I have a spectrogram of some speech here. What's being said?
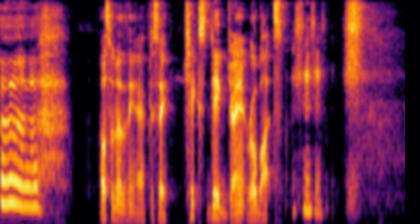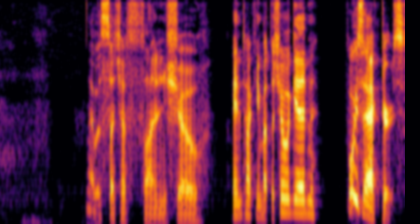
Uh, also, another thing I have to say chicks dig giant robots. that was such a fun show. And talking about the show again, voice actors.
